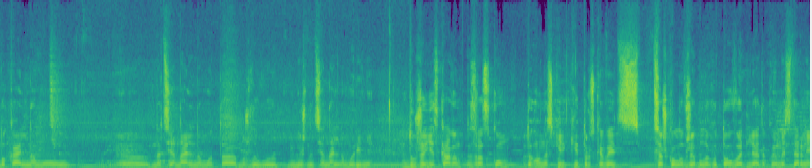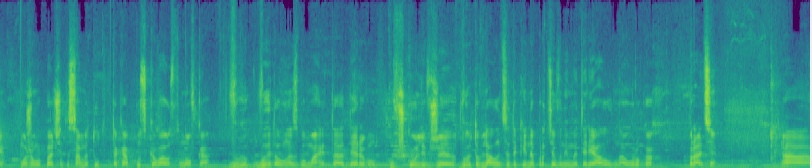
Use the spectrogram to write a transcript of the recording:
локальному. е, Національному та можливо міжнаціональному рівні дуже яскравим зразком того, наскільки Трускавець ця школа вже була готова для такої майстерні. Можемо бачити саме тут. Така пускова установка виготовлена з бумаги та деревом. В школі вже виготовляли. Це такий напрацьований матеріал на уроках праці. А,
